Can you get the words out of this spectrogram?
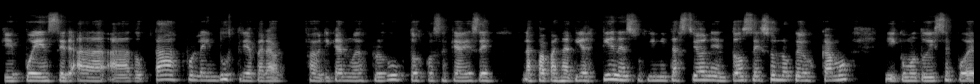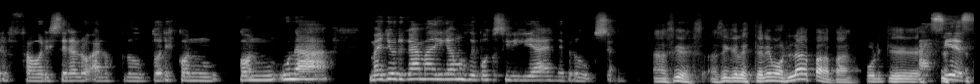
que pueden ser adoptadas por la industria para fabricar nuevos productos, cosas que a veces las papas nativas tienen sus limitaciones, entonces eso es lo que buscamos y como tú dices, poder favorecer a, los productores con, con, una mayor gama, digamos, de posibilidades de producción. Así es, así que les tenemos la papa, porque... Así es.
